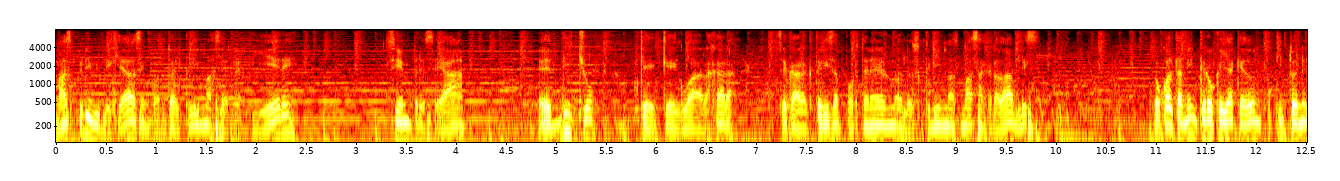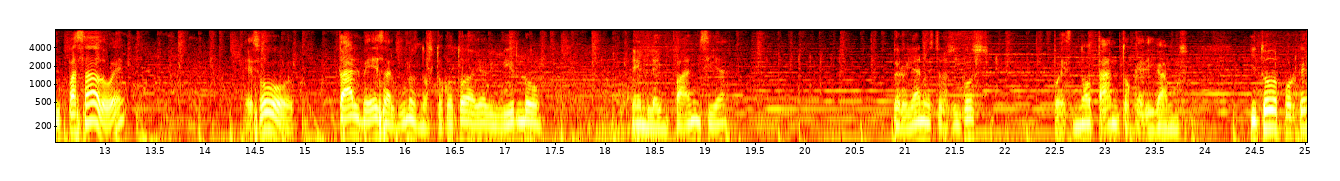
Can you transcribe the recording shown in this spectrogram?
más privilegiadas en cuanto al clima se refiere. Siempre se ha eh, dicho que Guadalajara se caracteriza por tener uno de los climas más agradables lo cual también creo que ya quedó un poquito en el pasado, ¿eh? Eso tal vez a algunos nos tocó todavía vivirlo en la infancia, pero ya nuestros hijos, pues no tanto que digamos. ¿Y todo por qué?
